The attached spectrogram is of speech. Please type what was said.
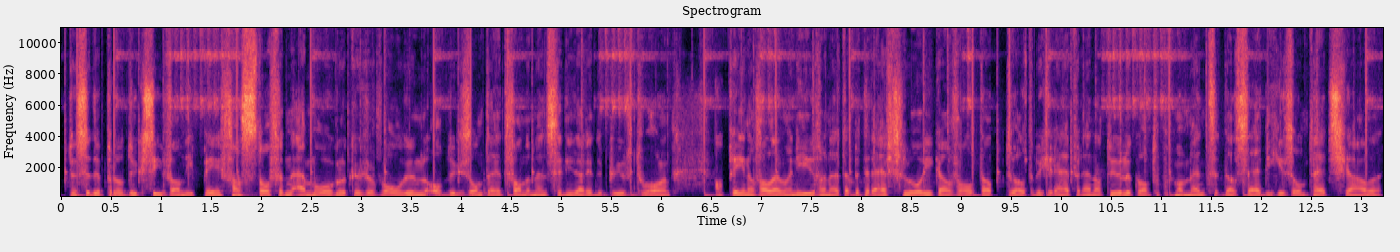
tussen de productie van die PFAS-stoffen en mogelijke gevolgen op de gezondheid van de mensen die daar in de buurt wonen. Op een of andere manier vanuit de bedrijfslogica valt dat wel te begrijpen hè, natuurlijk, want op het moment dat zij die gezondheidsschade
